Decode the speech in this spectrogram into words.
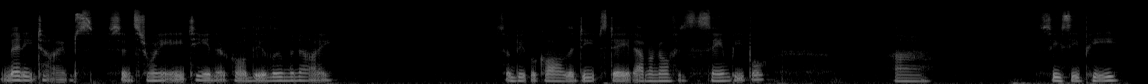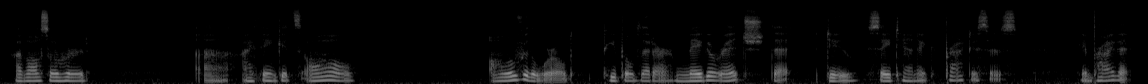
many times since 2018, they're called the Illuminati. Some people call it the deep state. I don't know if it's the same people. Uh, CCP, I've also heard. Uh, I think it's all all over the world. People that are mega rich that do satanic practices in private.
